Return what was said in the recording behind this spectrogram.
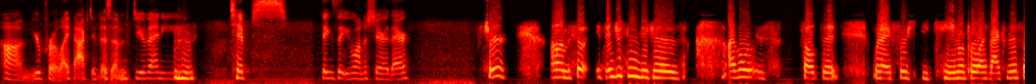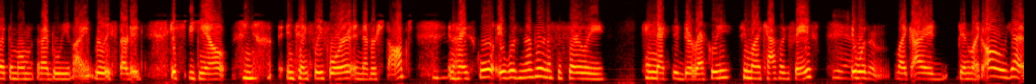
um, your pro life activism? Do you have any Mhm. tips, things that you want to share there? Sure. Um, so it's interesting because I've always felt that when I first became a pro-life activist, like the moment that I believe I really started just speaking out intensely for it and never stopped Mhm. in high school, it was never necessarily connected directly to my Catholic faith. Yeah. It wasn't like I had been like, oh yes,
